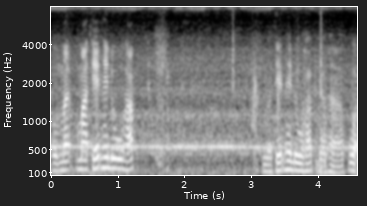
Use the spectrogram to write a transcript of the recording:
ผมมามาเทสให้ดูครับ มาเทสให้ดูครับ เดี๋ยวหาขวด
